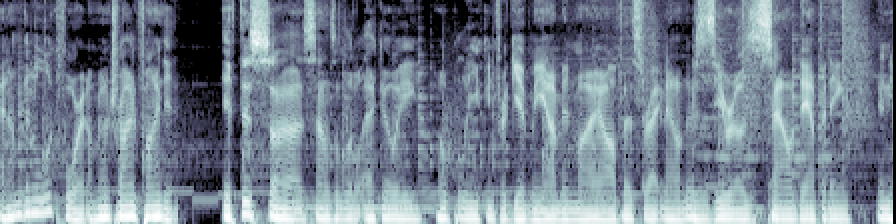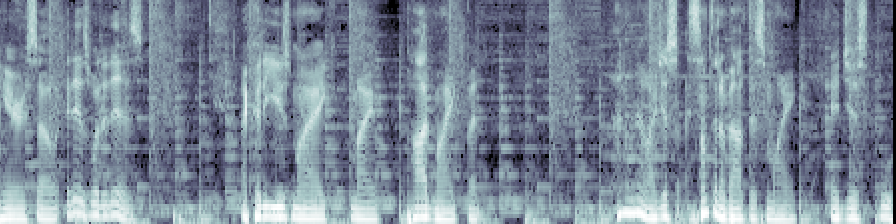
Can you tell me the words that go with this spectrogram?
and I'm going to look for it. I'm going to try and find it. If this uh, sounds a little echoey, hopefully you can forgive me. I'm in my office right now, and there's zero sound dampening in here, so it is what it is. I could have used my my pod mic, but I don't know. I just something about this mic. It just ooh,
